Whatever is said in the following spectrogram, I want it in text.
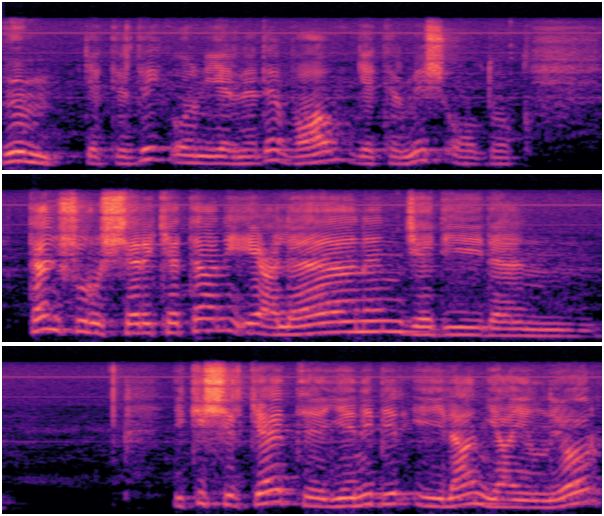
Hüm getirdik. Onun yerine de vav getirmiş olduk. Tenşuru şeriketani i'lanen cediden. İki şirket yeni bir ilan yayınlıyor.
